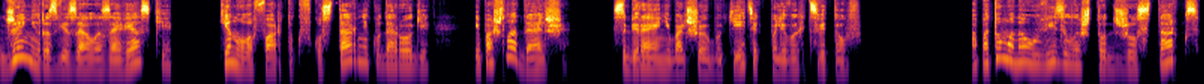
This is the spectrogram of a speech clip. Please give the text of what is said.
Дженни развязала завязки, кинула фартук в кустарник у дороги и пошла дальше, собирая небольшой букетик полевых цветов. А потом она увидела, что Джо Старкс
